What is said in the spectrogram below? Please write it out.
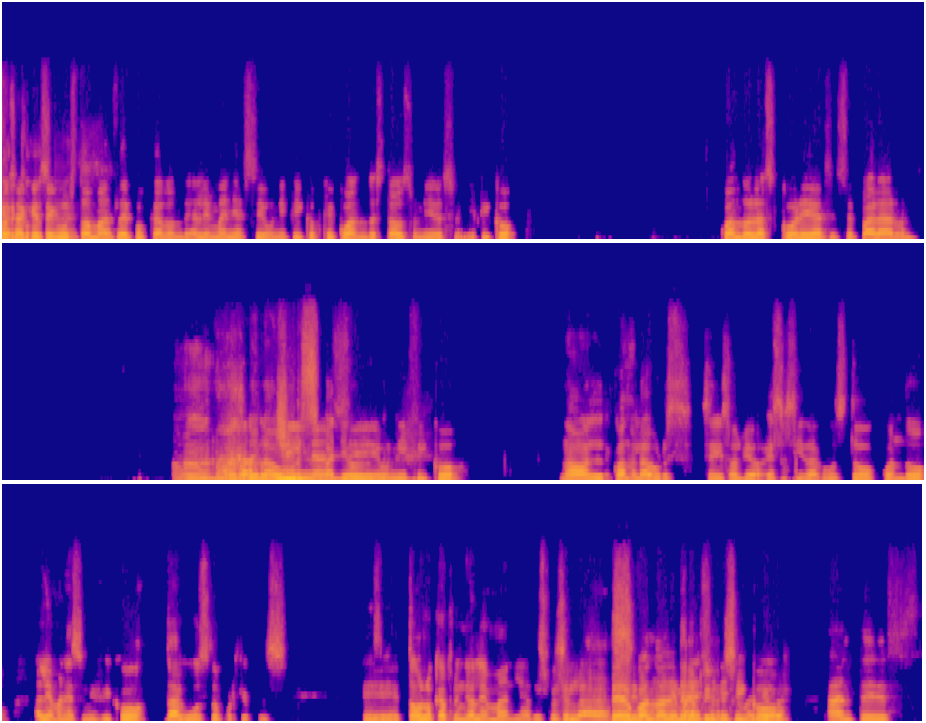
O sea, que te gustó más la época donde Alemania se unificó que cuando Estados Unidos se unificó. Cuando las Coreas se separaron. Cuando la URSS China valió- se unificó. no, cuando la URSS se disolvió, eso sí da gusto. Cuando Alemania se unificó, da gusto porque pues eh, todo lo que aprendió Alemania después de la Pero cuando Segunda- Alemania se unificó, antes,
